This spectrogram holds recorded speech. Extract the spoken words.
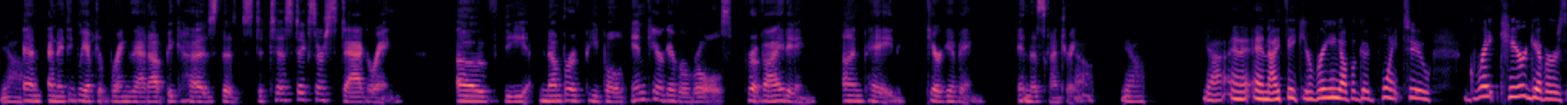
Yeah. And and I think we have to bring that up because the statistics are staggering of the number of people in caregiver roles providing unpaid caregiving in this country. Yeah. Yeah. Yeah, and and I think you're bringing up a good point too. Great caregivers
